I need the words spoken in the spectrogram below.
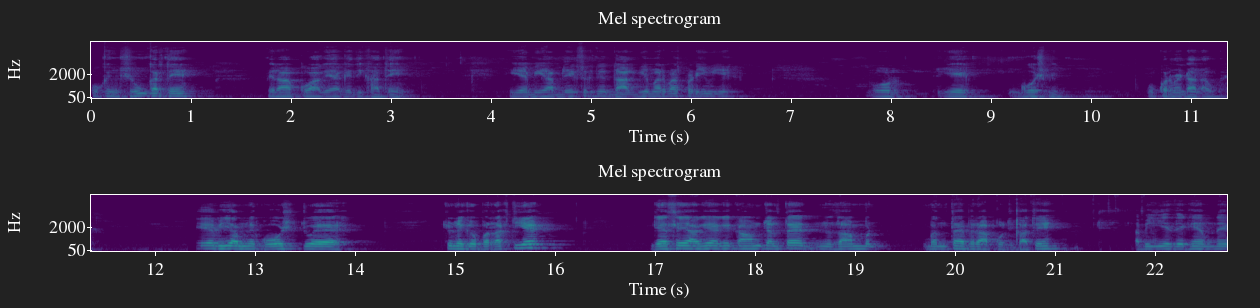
कुकिंग शुरू करते हैं, फिर आपको आगे आगे दिखाते हैं। ये अभी आप देख सकते हैं, दाल भी हमारे पास पड़ी हुई है और ये गोश्त भी कुकर में डाला हुआ है। ये अभी हमने गोश्त जो है चूल्हे के ऊपर रख दिया है। जैसे आगे आगे काम चलता है, निज़ाम बनता है, फिर आपको दिखाते हैं। अभी ये देखें, हमने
